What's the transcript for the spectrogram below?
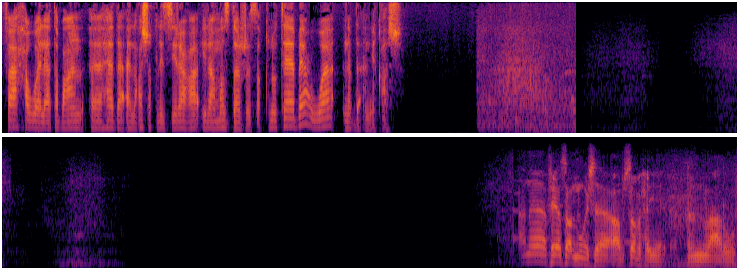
فحول طبعا هذا العشق للزراعة إلى مصدر رزق. نتابع ونبدأ النقاش. أنا فيصل موسى أبو صبحي المعروف.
